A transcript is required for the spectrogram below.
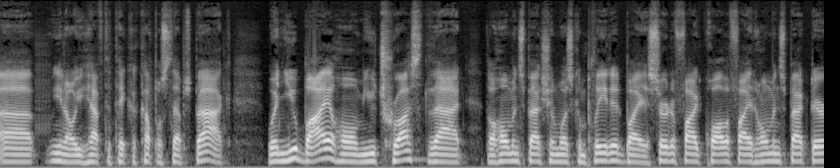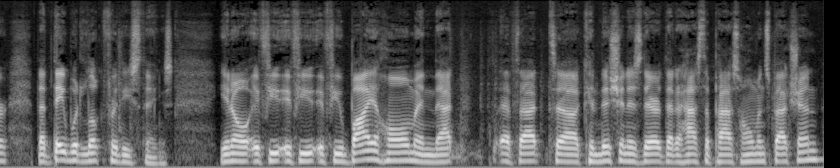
uh, you know you have to take a couple steps back. When you buy a home, you trust that the home inspection was completed by a certified, qualified home inspector. That they would look for these things. You know, if you if you if you buy a home and that if that uh, condition is there that it has to pass home inspection,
